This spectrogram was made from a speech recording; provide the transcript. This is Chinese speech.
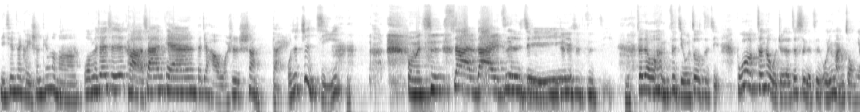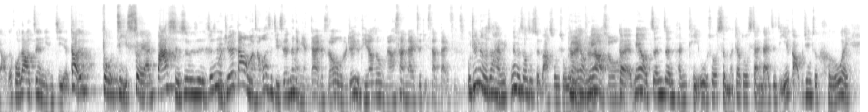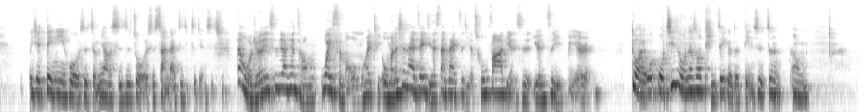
你现在可以升天了吗？我们随时可升天。大家好，我是善待，我是 自己，我们是善待自己。你真的是自己，真的我很自己，我做自己。不过真的，我觉得这四个字，我觉得蛮重要的。活到这个年纪了，到底是？多几岁啊？八十是不是？就是我觉得，当我们从二十几岁那个年代的时候，我们就一直提到说，我们要善待自己，善待自己。我觉得那个时候还没，那个时候是嘴巴说说的，没有没有对，没有真正很体悟说什么叫做善待自己，也搞不清楚何谓一些定义或者是怎么样的实质作为是善待自己这件事情。但我觉得是要先从为什么我们会提我们的现在这一集的善待自己的出发点是源自于别人。对我，我其实我那时候提这个的点是真的，嗯，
